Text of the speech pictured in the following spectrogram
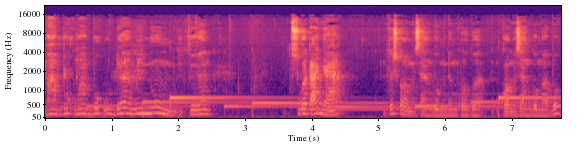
mabuk mabuk udah minum gitu kan. Terus gue tanya, terus kalau misalnya gue minum kalau gue kalau misalnya gue mabuk,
